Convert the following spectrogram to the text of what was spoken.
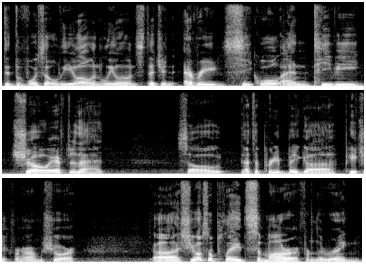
did the voice of Lilo and Lilo and Stitch in every sequel and TV show after that. So that's a pretty big uh, paycheck for her, I'm sure. Uh, she also played Samara from The Ring.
